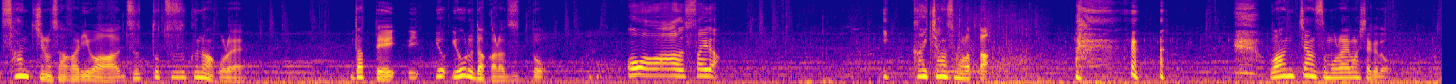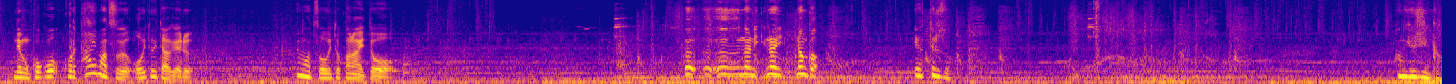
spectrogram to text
産地の下がりはずっと続くなこれ。だってよ夜だからずっと。おお祭壇一回チャンスもらった。ワンチャンスもらいましたけど。でもこここれ松明置いといてあげる。松明置いとかないと。うううなになになんかやってるぞ。半魚人か。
